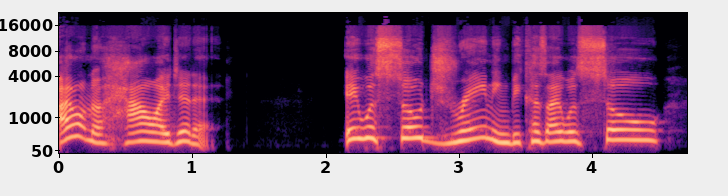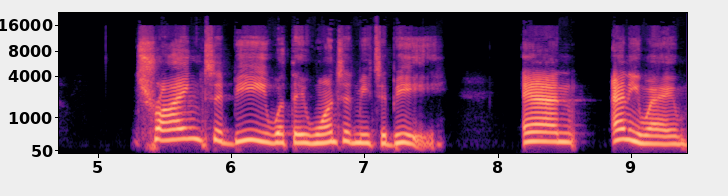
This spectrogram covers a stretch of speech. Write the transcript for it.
I don't know how I did it. It was so draining because I was so trying to be what they wanted me to be. And anyway,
